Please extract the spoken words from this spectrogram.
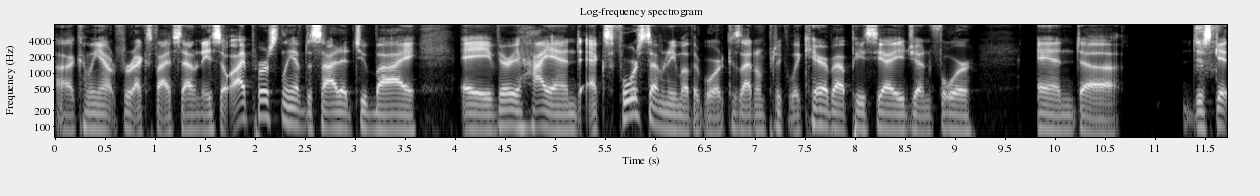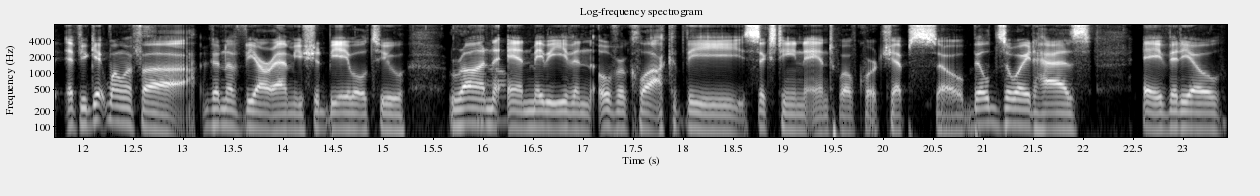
uh, coming out for X570. So I personally have decided to buy a very high end X470 motherboard because I don't particularly care about PCIe Gen 4 and uh, just get if you get one with a good enough VRM, you should be able to run and maybe even overclock the 16 and 12 core chips. So BuildZoid has a video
